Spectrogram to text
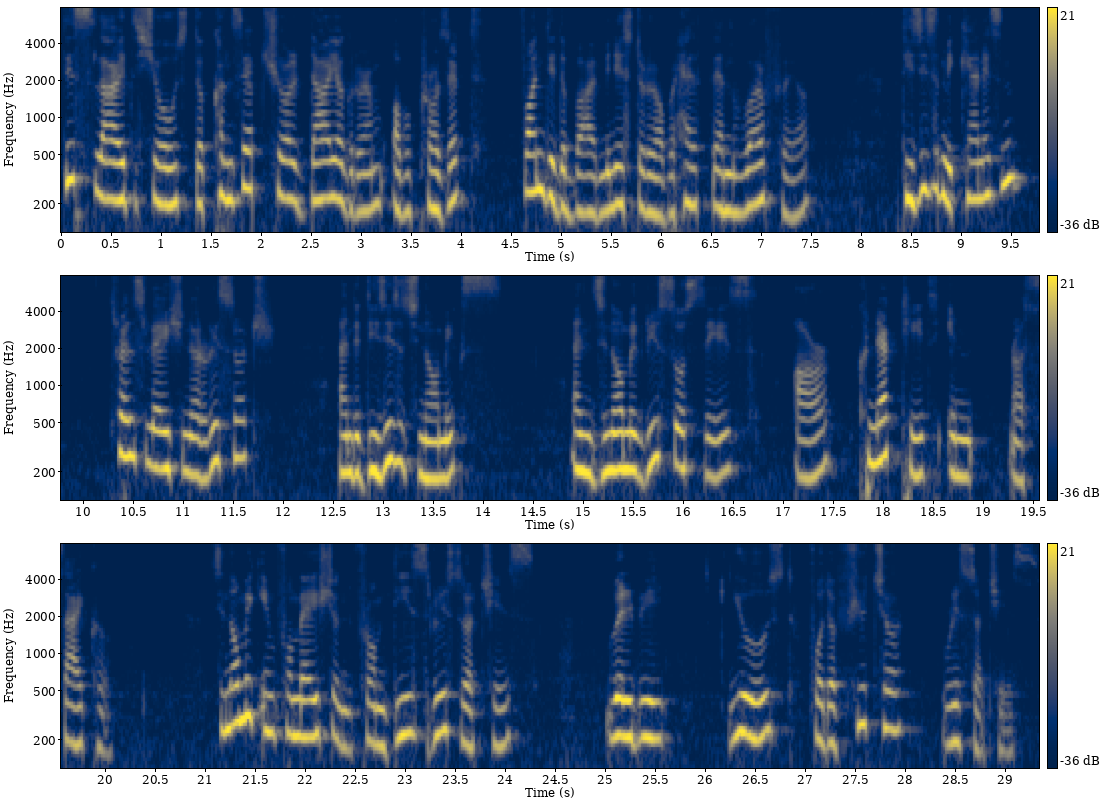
This slide shows the conceptual diagram of a project funded by Ministry of Health and Welfare, disease mechanism, translational research, and disease genomics, and genomic resources are connected in a cycle. Genomic information from these researches will be used for the future researches,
